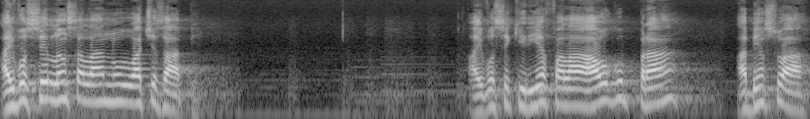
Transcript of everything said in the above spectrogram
aí você lança lá no WhatsApp. Aí você queria falar algo para abençoar,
